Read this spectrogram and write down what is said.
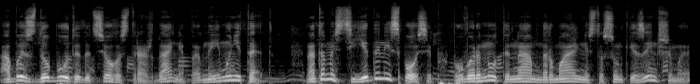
аби здобути до цього страждання певний імунітет. Натомість єдиний спосіб повернути нам нормальні стосунки з іншими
